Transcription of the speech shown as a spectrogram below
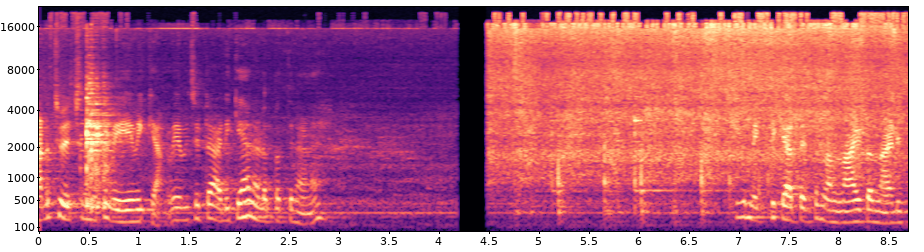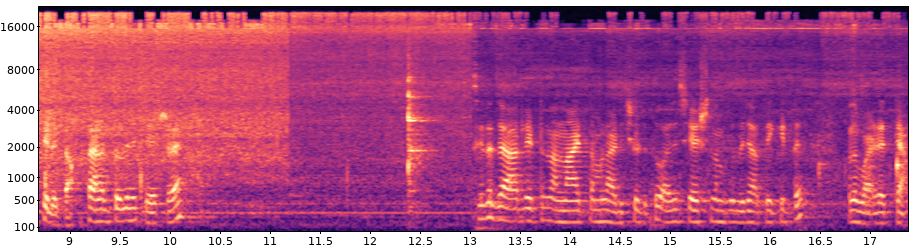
അടച്ചു വെച്ച് നമുക്ക് വേവിക്കാം. വേവിച്ചിട്ട് അടിക്കാൻ എളുപ്പത്തിനാണ് ഇത് മിക്സിക്കകത്തിട്ട് നന്നായിട്ടൊന്ന് അടിച്ചെടുക്കാം. തണുത്തതിന് ശേഷം മിക്സിയുടെ ജാറിലിട്ട് നന്നായിട്ട് നമ്മൾ അടിച്ചെടുത്തു. അതിന് ശേഷം നമുക്ക് ഇതിനകത്തേക്കിട്ട് ഒന്ന് വഴറ്റാം.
